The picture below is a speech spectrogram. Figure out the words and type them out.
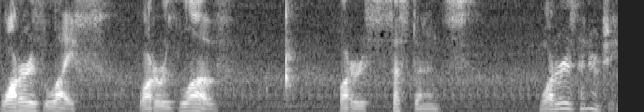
Water is life. Water is love. Water is sustenance. Water is energy.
